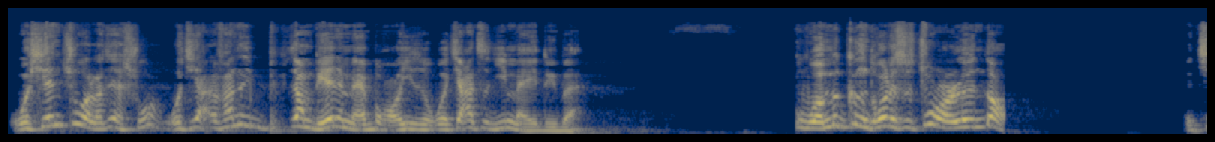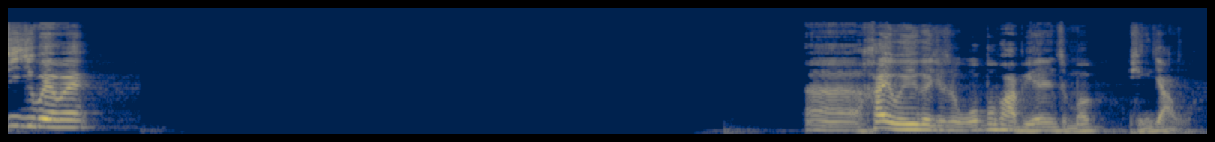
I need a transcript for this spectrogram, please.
我先做了再说。我家反正让别人买不好意思，我家自己买一堆呗。我们更多的是坐而论道，唧唧歪歪。嗯，还有一个就是我不怕别人怎么评价我。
